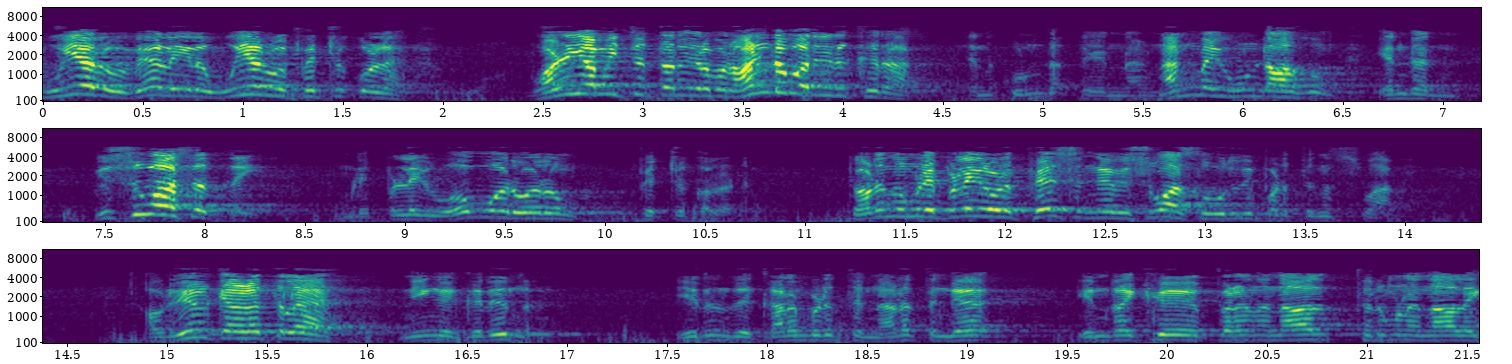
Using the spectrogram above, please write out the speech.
உயர்வு வேலையில உயர்வு பெற்றுக்கொள்ள வழியமைத்து தருகிறவர் ஆண்டவர் இருக்கிறார். எனக்கு உண்டா நன்மை உண்டாகும் என்ற விசுவாசத்தை நம்முடைய பிள்ளைகள் ஒவ்வொருவரும் பெற்றுக்கொள்ளட்டும் தொடர்ந்து உங்களுடைய பிள்ளைகளோட பேசுங்க விசுவாசத்தை உறுதிப்படுத்துங்க சுவாமி. அவர் இருக்கிற இடத்துல நீங்க இருந்து இருந்து கரம்பிடித்து நடத்துங்க. இன்றைக்கு பிறந்த நாள் திருமண நாளை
